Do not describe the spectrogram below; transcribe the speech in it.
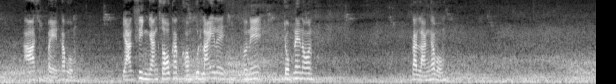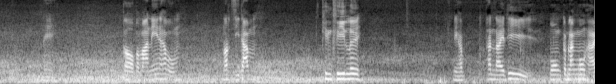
40 R18 ครับผม ยางซิ่งยางซอฟครับของกุดไลท์เลย ตัวนี้จบแน่นอน ด้านหลังครับผม นี่ ก็ประมาณนี้นะครับผมน็อตสีดำคลีนคลีนเลย นี่ครับ ท่านใดที่ มองกำลังมองหาย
